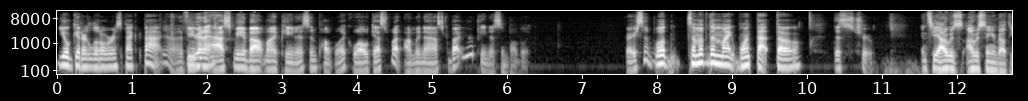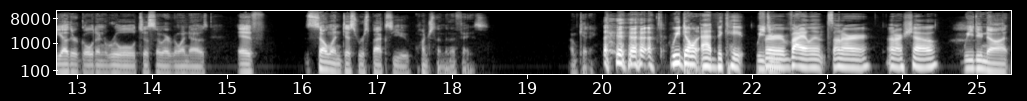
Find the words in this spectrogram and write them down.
you'll get a little respect back. Yeah. If you you're gonna ask me about my penis in public, well, guess what? I'm gonna ask about your penis in public. Very simple. Well, some of them might want that though. this is true. and see, I was I was thinking about the other golden rule, just so everyone knows. If someone disrespects you, punch them in the face. I'm kidding. We don't advocate We do. for violence on our on our show We do not.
